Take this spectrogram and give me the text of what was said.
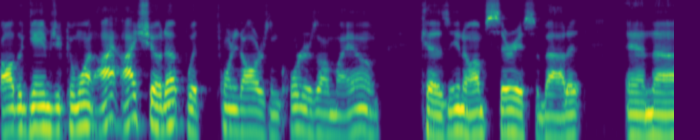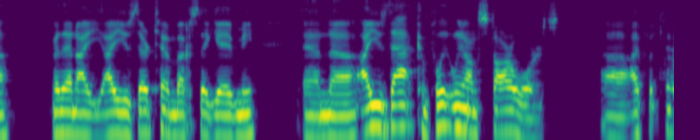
all the games you can want. I, I showed up with twenty dollars in quarters on my own because you know I'm serious about it, and uh, and then I I used their ten bucks they gave me, and uh, I used that completely on Star Wars. Uh, I put 10,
